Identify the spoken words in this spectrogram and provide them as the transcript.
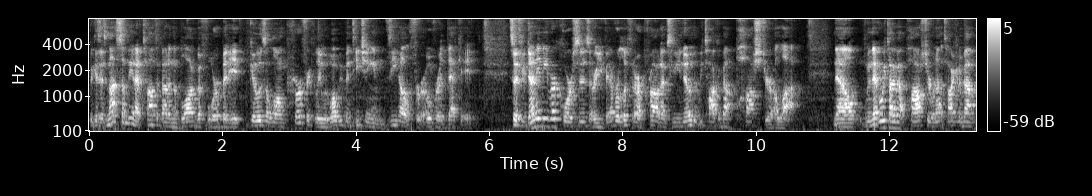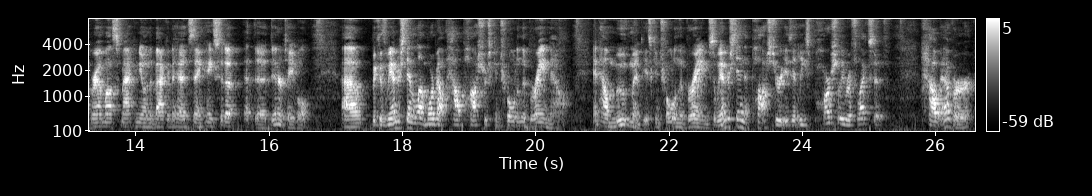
because it's not something I've talked about in the blog before, but it goes along perfectly with what we've been teaching in Z Health for over a decade. So if you've done any of our courses or you've ever looked at our products, you know that we talk about posture a lot. Now, whenever we talk about posture, we're not talking about grandma smacking you on the back of the head saying, hey, sit up at the dinner table, uh, because we understand a lot more about how posture is controlled in the brain now and how movement is controlled in the brain. So we understand that posture is at least partially reflexive. However,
